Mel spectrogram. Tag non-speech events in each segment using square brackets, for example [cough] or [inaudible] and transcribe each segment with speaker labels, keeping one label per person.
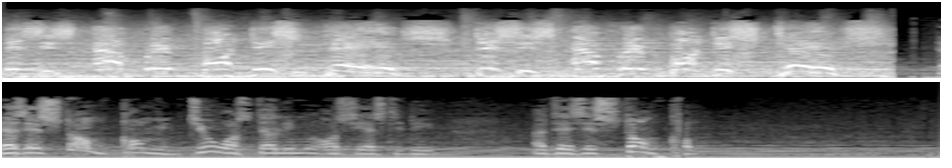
Speaker 1: This is everybody's day. This is everybody's day. There's a storm coming. Joe was telling me us yesterday that there's a storm coming.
